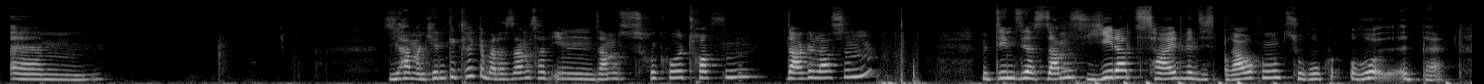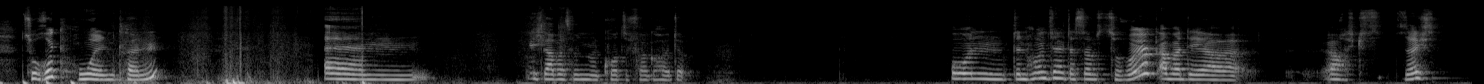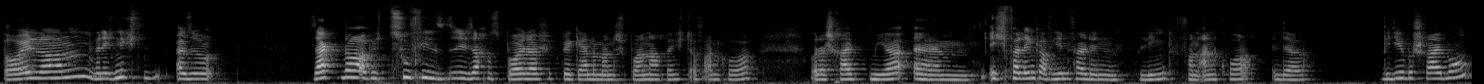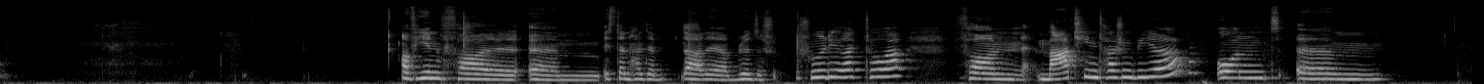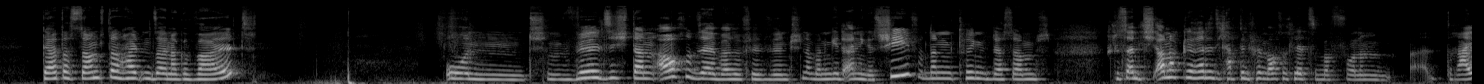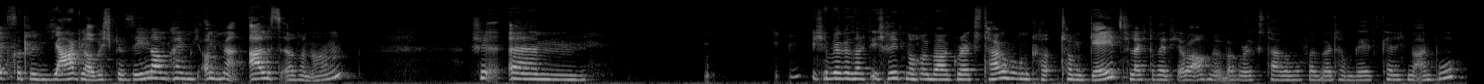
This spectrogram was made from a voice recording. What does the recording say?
ähm, Sie haben ein Kind gekriegt, aber das Sams hat ihnen Sams Rückholtropfen dagelassen, mit denen sie das Sams jederzeit, wenn sie es brauchen, zurück, äh, zurückholen können. Ähm, ich glaube, es wird nur eine kurze Folge heute. Und dann holen sie halt das Sams zurück, aber der. Ach, soll ich spoilern? Wenn ich nicht. Also Sagt nur, ob ich zu viel die Sache spoiler, schickt mir gerne mal eine Sprachnachricht auf Anchor. oder schreibt mir. Ähm, ich verlinke auf jeden Fall den Link von Anchor in der Videobeschreibung. Auf jeden Fall ähm, ist dann halt der, da der blöde Schuldirektor von Martin Taschenbier und ähm, der hat das sonst dann halt in seiner Gewalt und will sich dann auch selber so viel wünschen, aber dann geht einiges schief und dann kriegen sie das am schlussendlich auch noch gerettet. Ich habe den Film auch das letzte Mal vor einem Dreivierteljahr, glaube ich, gesehen. Darum kann ich mich auch nicht mehr an alles erinnern. Ich, ähm, ich habe ja gesagt, ich rede noch über Gregs Tagebuch und Tom Gates. Vielleicht rede ich aber auch nur über Gregs Tagebuch, weil bei Tom Gates kenne ich nur ein Buch.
